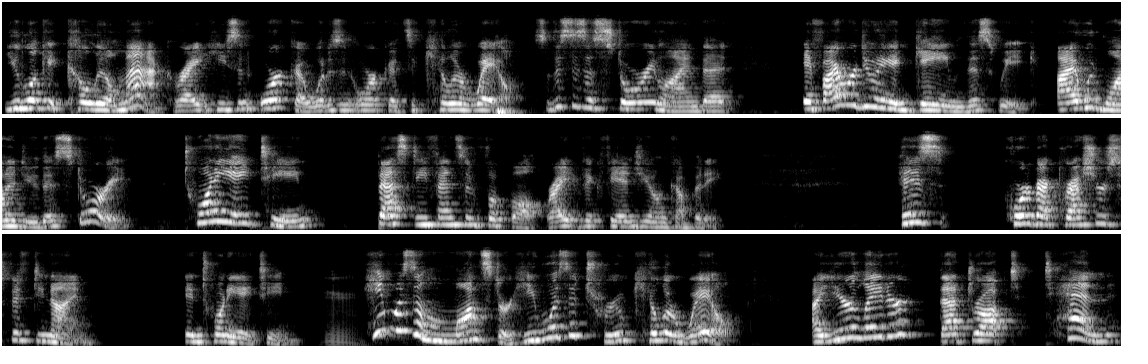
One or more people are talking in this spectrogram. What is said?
you look at khalil mack right? He's an orca. What is an orca? It's a killer whale. So this is a storyline that if i were doing a game this week i would want to do this story. 2018 best defense in football, right? Vic Fangio and company. His quarterback pressures 59 in 2018. Mm. He was a monster. He was a true killer whale. A year later, that dropped 10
